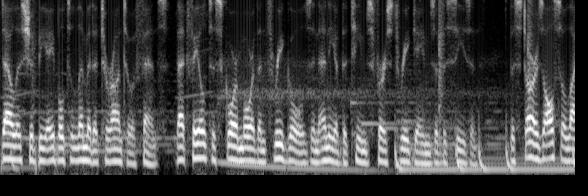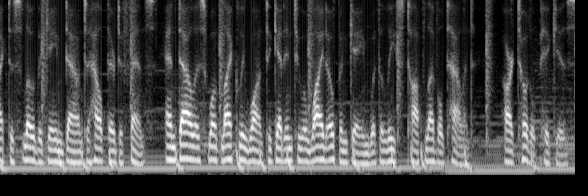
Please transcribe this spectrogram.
Dallas should be able to limit a Toronto offense that failed to score more than three goals in any of the team's first three games of the season. The Stars also like to slow the game down to help their defense, and Dallas won't likely want to get into a wide open game with the Leafs top level talent. Our total pick is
